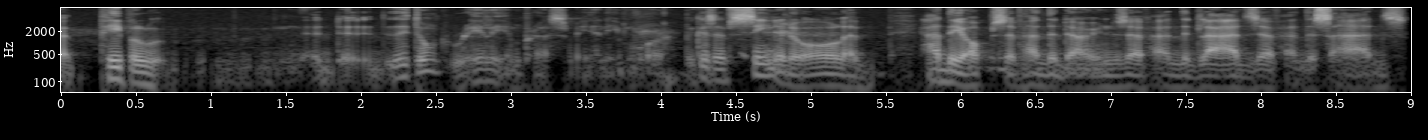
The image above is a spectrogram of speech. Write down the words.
uh, people, uh, they don't really impress me anymore because I've seen it all. I've had the ups, I've had the downs, I've had the glads, I've had the sads,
